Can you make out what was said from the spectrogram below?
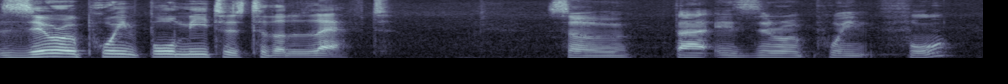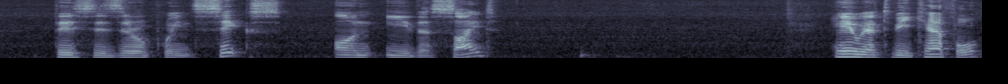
0.4 meters to the left. So that is 0.4. This is 0.6 on either side. Here we have to be careful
